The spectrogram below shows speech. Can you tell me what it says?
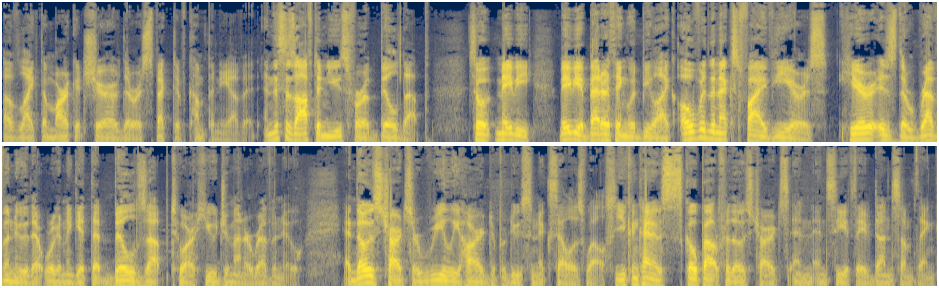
of like the market share of the respective company of it. And this is often used for a build up. So maybe maybe a better thing would be like over the next five years, here is the revenue that we're going to get that builds up to our huge amount of revenue. And those charts are really hard to produce in Excel as well. So you can kind of scope out for those charts and, and see if they've done something.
